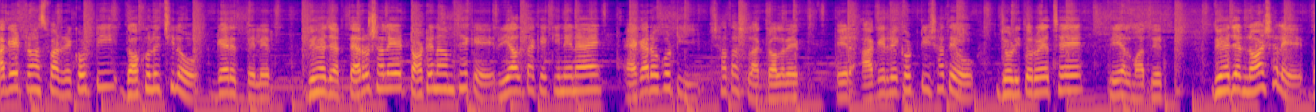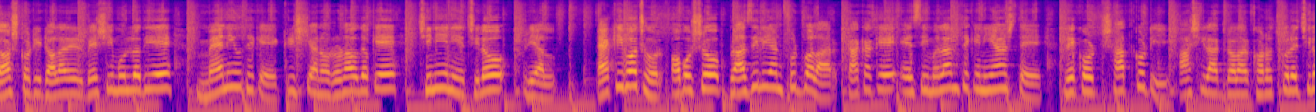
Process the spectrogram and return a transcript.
আগের ট্রান্সফার রেকর্ডটি দখলে ছিল গ্যারেথ বেলের। দুই হাজার তেরো সালে টটেনাম থেকে রিয়াল তাকে কিনে নেয় এগারো কোটি সাতাশ লাখ ডলারে এর আগের রেকর্ডটির সাথেও জড়িত রয়েছে রিয়াল মাদ্রিদ। দুই সালে দশ কোটি ডলারের বেশি মূল্য দিয়ে ম্যানিউ থেকে ক্রিস্টিয়ানো রোনালদোকে ছিনিয়ে নিয়েছিল রিয়াল। একই বছর অবশ্য ব্রাজিলিয়ান ফুটবলার কাকাকে এসি মিলান থেকে নিয়ে আসতে রেকর্ড সাত কোটি আশি লাখ ডলার খরচ করেছিল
